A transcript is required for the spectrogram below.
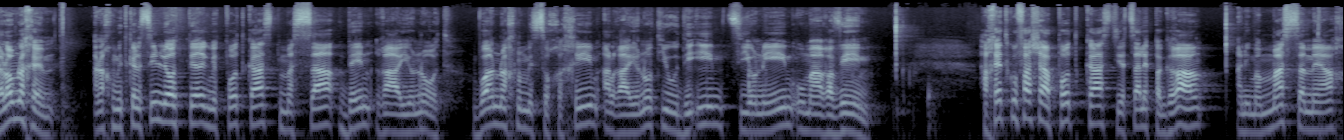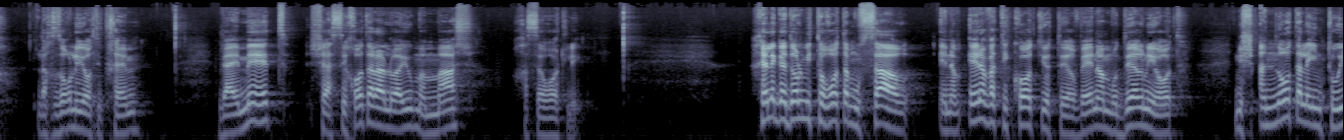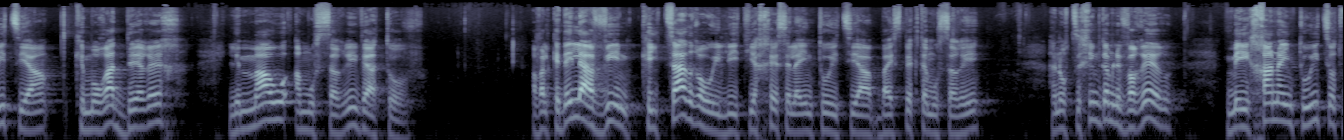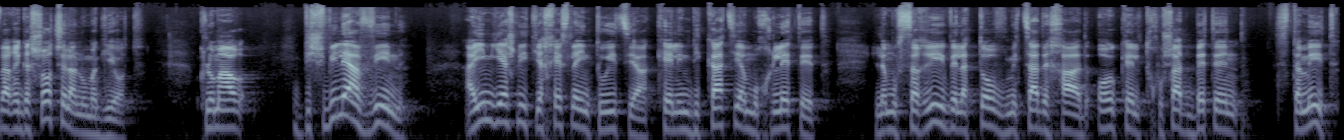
שלום לכם, אנחנו מתכנסים לעוד פרק בפודקאסט מסע בין רעיונות, בו אנחנו משוחחים על רעיונות יהודיים, ציוניים ומערביים. אחרי תקופה שהפודקאסט יצא לפגרה, אני ממש שמח לחזור להיות איתכם, והאמת שהשיחות הללו היו ממש חסרות לי. חלק גדול מתורות המוסר, הן, הוותיקות יותר והן המודרניות, נשענות על האינטואיציה כמורת דרך למהו המוסרי והטוב. אבל כדי להבין כיצד ראוי להתייחס אל האינטואיציה באספקט המוסרי, אנחנו צריכים גם לברר מהיכן האינטואיציות והרגשות שלנו מגיעות. כלומר, בשביל להבין האם יש להתייחס לאינטואיציה כאל אינדיקציה מוחלטת למוסרי ולטוב מצד אחד, או כאל תחושת בטן סתמית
